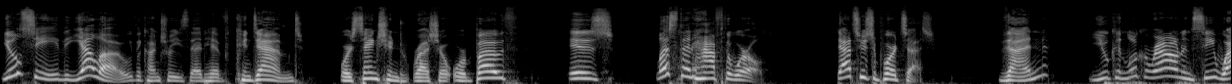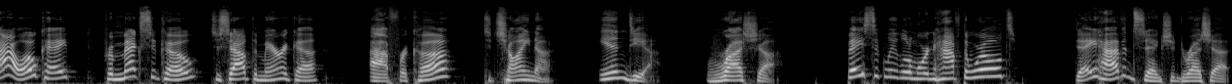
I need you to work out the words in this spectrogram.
You'll see the yellow, the countries that have condemned or sanctioned Russia or both, is less than half the world. That's who supports us. Then you can look around and see wow, okay, from Mexico to South America, Africa to China, India, Russia, basically a little more than half the world, they haven't sanctioned Russia.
